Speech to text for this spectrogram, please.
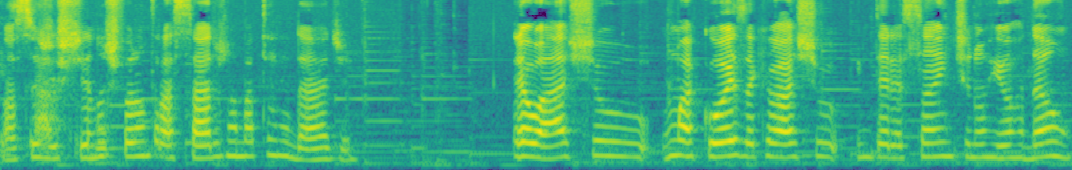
Nossos Exato. destinos foram traçados na maternidade. Eu acho. Uma coisa que eu acho interessante no Riordão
